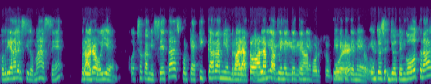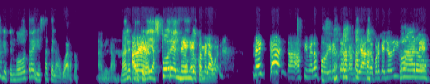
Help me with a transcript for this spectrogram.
podrían haber sido más, ¿eh? Pero dijo, oye, ocho camisetas porque aquí cada miembro de la toda familia, la familia, tiene que tener, por tiene que tener. Entonces yo tengo otra, yo tengo otra y esta te la guardo, amiga, ¿vale? Para que vayas por el mundo. Me, la me encanta, así me las puedo ir intercambiando porque yo digo, claro.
